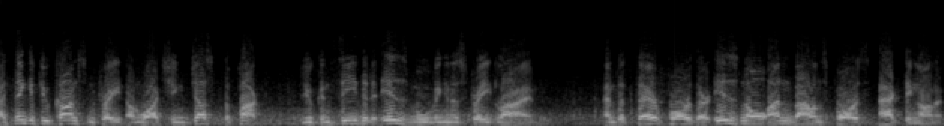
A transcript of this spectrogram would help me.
I think if you concentrate on watching just the puck, you can see that it is moving in a straight line, and that therefore there is no unbalanced force acting on it.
